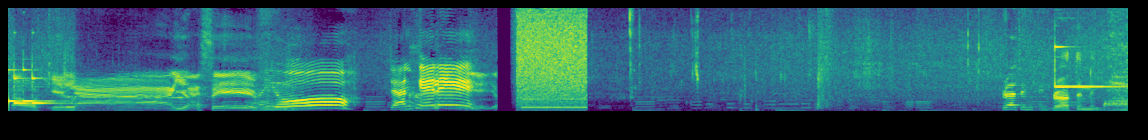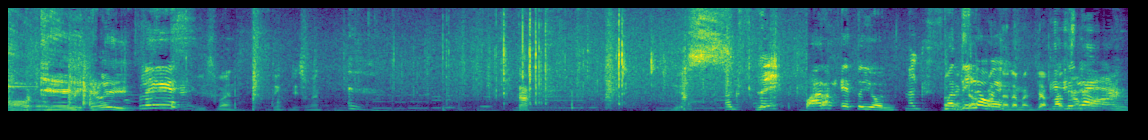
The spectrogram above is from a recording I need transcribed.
Okay lang. You're safe. Ayo. Jan Kelly. Rotten egg. Eh. Rotten egg. Okay, Kelly. Please. This one. I think this one. Ha? Yes. Parang ito yun. Madilaw Jackpot eh. na naman. Jackpot. Madilaw.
